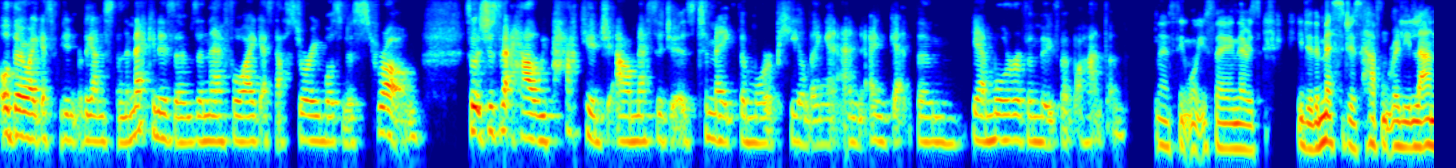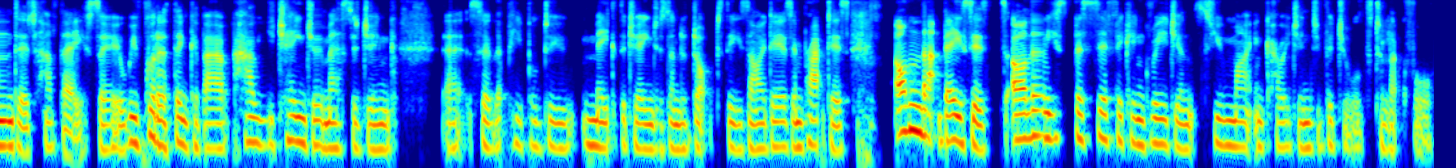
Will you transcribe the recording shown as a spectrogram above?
although i guess we didn't really understand the mechanisms and therefore i guess our story wasn't as strong so it's just about how we package our messages to make them more appealing and and get them yeah more of a movement behind them I think what you're saying there is, you know, the messages haven't really landed, have they? So we've got to think about how you change your messaging uh, so that people do make the changes and adopt these ideas in practice. On that basis, are there any specific ingredients you might encourage individuals to look for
